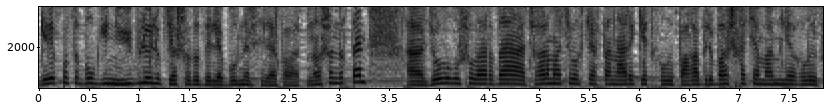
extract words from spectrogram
Керек болсо бул кийин үй бүлөлүк жашоодо деле бул нерселер болот мына ошондуктан жолугушууларда чыгармачылык жактан аракет кылып ага бир башкача мамиле кылып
